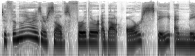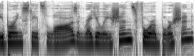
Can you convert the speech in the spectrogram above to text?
to familiarize ourselves further about our state and neighboring states' laws and regulations for abortion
